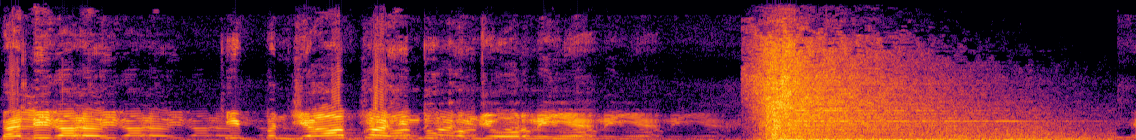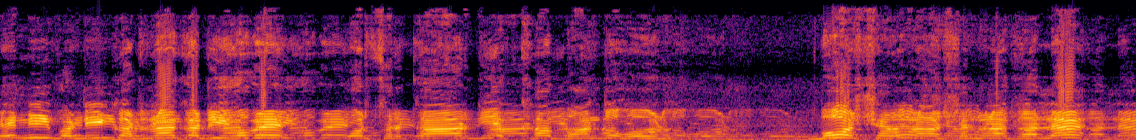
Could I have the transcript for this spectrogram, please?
पहली गल कि पंजाब का हिंदू कमजोर नहीं है ਇੰਨੀ ਵੱਡੀ ਘਟਨਾ ਘਟੀ ਹੋਵੇ ਔਰ ਸਰਕਾਰ ਦੀ ਅੱਖਾਂ ਬੰਦ ਹੋਣ ਬਹੁਤ ਸ਼ਰਮਨਾਕ ਸ਼ਰਮਨਾਕ ਗੱਲ ਹੈ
